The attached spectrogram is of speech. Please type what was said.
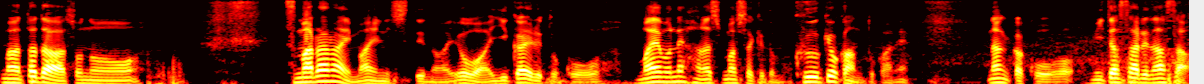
まあ、ただ、その、つまらない毎日っていうのは、要は言い換えるとこう、前もね、話しましたけども、空虚感とかね、なんかこう、満たされなさ、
